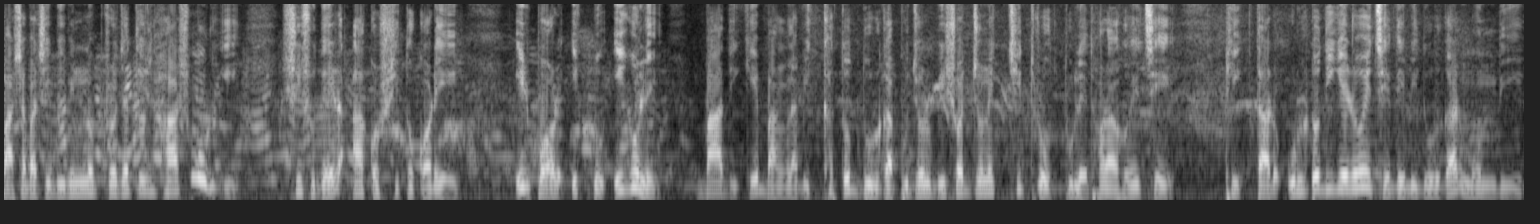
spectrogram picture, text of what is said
পাশাপাশি বিভিন্ন প্রজাতির হাঁস মুরগি শিশুদের আকর্ষিত করে। এরপর একটু এগোলে বাদিকে বাংলা বিখ্যাত দুর্গাপুজোর বিসর্জনের চিত্র তুলে ধরা হয়েছে। ঠিক তার উল্টো দিকে রয়েছে দেবী দুর্গার মন্দির।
